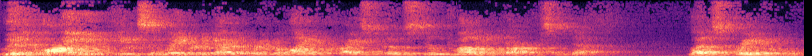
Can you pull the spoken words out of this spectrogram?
live in harmony and peace and labor together to bring the light of Christ to those still dwelling in darkness and death. Let us pray to the Lord.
